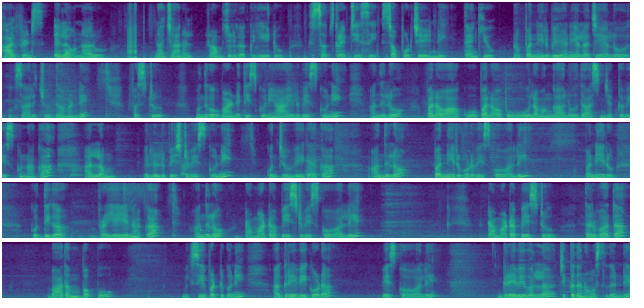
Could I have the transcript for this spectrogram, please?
Hi friends ఎలా ఉన్నారు? నా ఛానల్ రామచిలుక క్రియేటివ్. సబ్స్క్రైబ్ చేసి సపోర్ట్ చేయండి. Thank you. పన్నీర్ బిర్యానీ ఎలా చేయాలో ఒకసారి చూద్దామండి. ఫస్ట్ ముందుగా ఒక బాండి తీసుకొని ఆయిల్ వేసుకొని అందులో పలావ్ ఆకు పలావ్ పువ్వు లవంగాలు దాసిన చెక్క వేసుకున్నాక అల్లం వెల్లుల్లి పేస్ట్ వేసుకొని కొంచెం వేగాక అందులో పన్నీరు కూడా వేసుకోవాలి. పన్నీరు కొద్దిగా ఫ్రై అయ్యాక అందులో టమాటా పేస్ట్ వేసుకోవాలి. టమాటా పేస్టు తర్వాత బాదం పప్పు మిక్సీ పట్టుకొని ఆ గ్రేవీ కూడా వేసుకోవాలి. గ్రేవీ వల్ల చిక్కదనం వస్తుందండి.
